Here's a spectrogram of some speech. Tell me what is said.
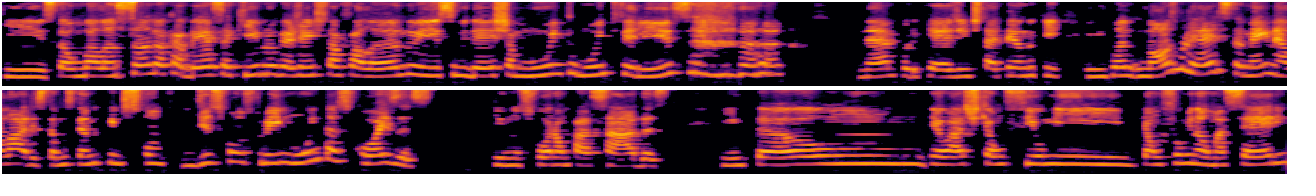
que estão balançando a cabeça aqui para o que a gente está falando e isso me deixa muito, muito feliz. né? Porque a gente está tendo que, enquanto nós mulheres também, né, Lara, estamos tendo que desconstruir muitas coisas que nos foram passadas. Então, eu acho que é um filme, é um filme não, uma série,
